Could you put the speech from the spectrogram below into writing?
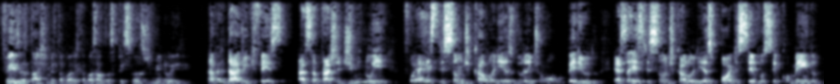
fez a taxa metabólica basal das pessoas diminuírem? Na verdade, o que fez essa taxa diminuir foi a restrição de calorias durante um longo período. Essa restrição de calorias pode ser você comendo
